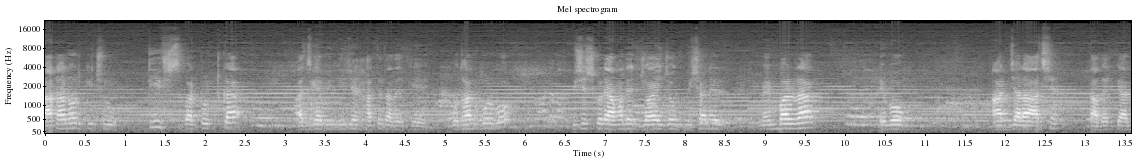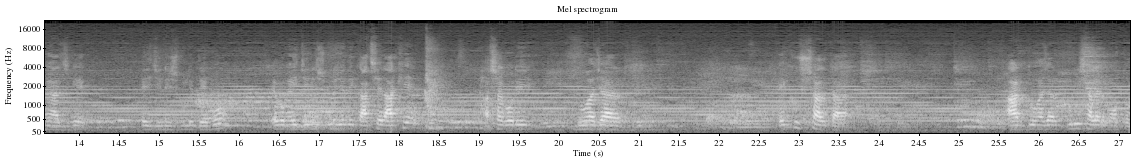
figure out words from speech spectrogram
কাটানোর কিছু টিপস বা টোটকা আজকে আমি নিজের হাতে তাদেরকে প্রদান করব। বিশেষ করে আমাদের জয় যোগ মিশনের মেম্বাররা এবং আর যারা আছেন, তাদেরকে আমি আজকে এই জিনিসগুলি দেব এবং এই জিনিসগুলি যদি কাছে রাখে, আশা করি দু হাজার একুশ সালটা আর দু হাজার কুড়ি সালের মতো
